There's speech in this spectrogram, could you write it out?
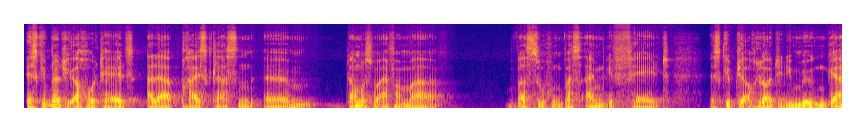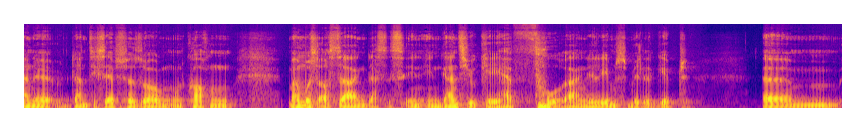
es gibt natürlich auch Hotels aller Preisklassen. Ähm, da muss man einfach mal was suchen, was einem gefällt. Es gibt ja auch Leute, die mögen gerne dann sich selbst versorgen und kochen. Man muss auch sagen, dass es in, in ganz UK hervorragende Lebensmittel gibt. Ähm,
